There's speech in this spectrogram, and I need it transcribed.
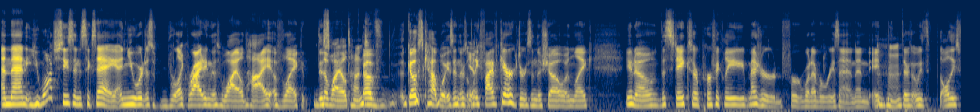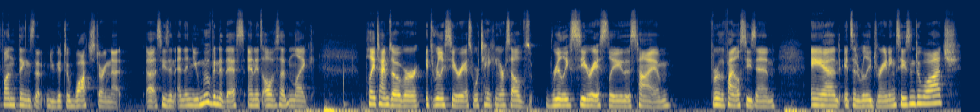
and then you watched season six A, and you were just like riding this wild high of like this the Wild Hunt. of ghost cowboys, and there's Yeah. only five characters in the show, and like. You know the stakes are perfectly measured for whatever reason, and it, Mm-hmm. there's always all these fun things that you get to watch during that uh, season, and then you move into this, and it's all of a sudden like playtime's over. It's really serious. We're taking ourselves really seriously this time for the final season, and it's a really draining season to watch.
